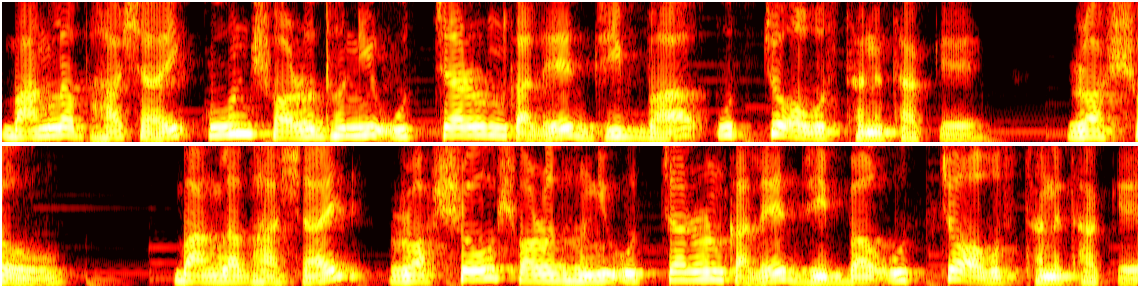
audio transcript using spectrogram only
বাংলা ভাষায় কোন স্বরধ্বনি উচ্চারণকালে জিহ্বা উচ্চ অবস্থানে থাকে? রসৌ বাংলা ভাষায় রসৌ স্বরধ্বনি উচ্চারণকালে জিব্বা উচ্চ অবস্থানে থাকে।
